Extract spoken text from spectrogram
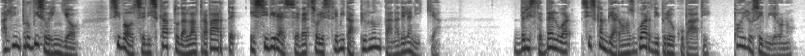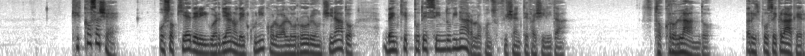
All'improvviso ringhiò, si volse di scatto dall'altra parte e si diresse verso l'estremità più lontana della nicchia. Drist e Belwar si scambiarono sguardi preoccupati. Poi lo seguirono. Che cosa c'è? osò chiedere il guardiano del cunicolo all'orrore uncinato, benché potesse indovinarlo con sufficiente facilità. Sto crollando, rispose Clacker,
